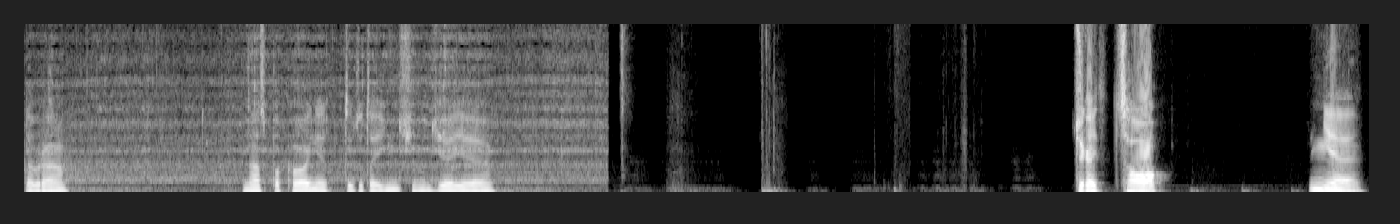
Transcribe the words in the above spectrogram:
Dobra. Na spokojnie, tu tutaj nic się nie dzieje. Czekaj, co? Nie.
